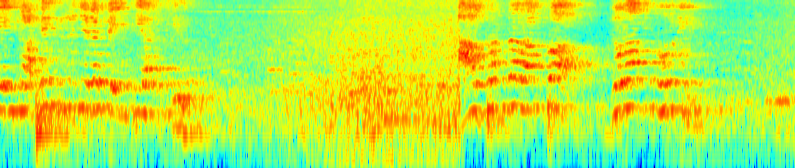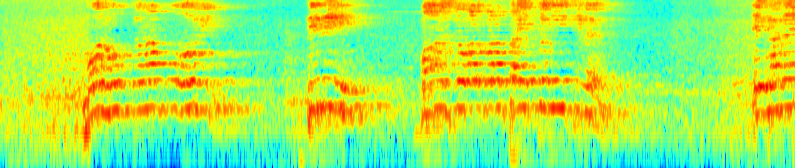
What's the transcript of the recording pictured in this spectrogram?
এই কাঠের ব্রিজের একটা ইতিহাস ছিল। আলসান্দার আব্বা, জোনাব মোহরি মরহুম জনাব মোহরি তিনি বাঁশ জোগাড় করার দায়িত্ব নিয়েছিলেন। এখানে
